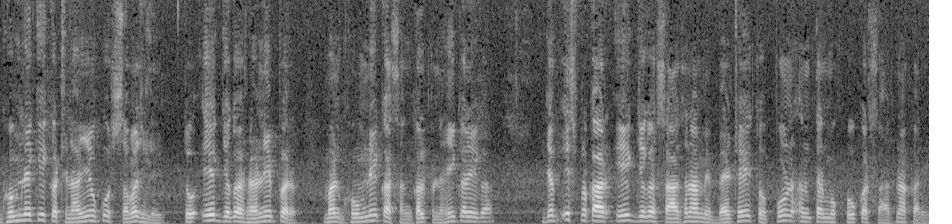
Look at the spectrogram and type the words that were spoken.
घूमने की कठिनाइयों को समझ ले तो एक जगह रहने पर मन घूमने का संकल्प नहीं करेगा। जब इस प्रकार एक जगह साधना में बैठे तो पूर्ण अंतर्मुख होकर साधना करे।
